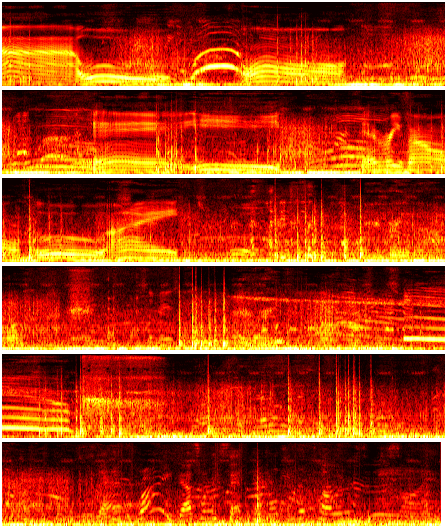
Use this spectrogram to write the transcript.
Yeah, ooh, oh, eh, ee. Every vowel, ooh, I. Every vowel. Right, that's what I said. The multiple colors in the sign.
